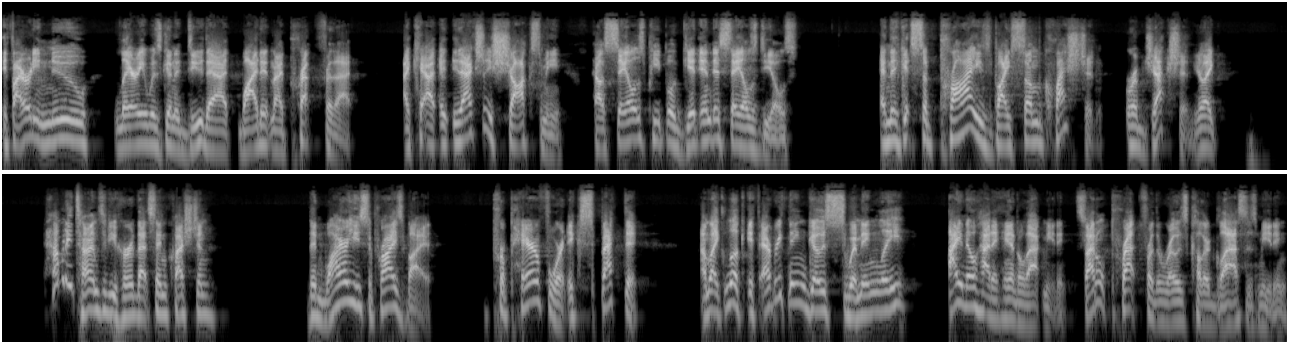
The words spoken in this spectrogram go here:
if I already knew Larry was going to do that, why didn't I prep for that? I can't, it actually shocks me how salespeople get into sales deals and they get surprised by some question or objection. You're like, how many times have you heard that same question? Then why are you surprised by it? Prepare for it. Expect it. I'm like, look, if everything goes swimmingly, I know how to handle that meeting. So I don't prep for the rose colored glasses meeting.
